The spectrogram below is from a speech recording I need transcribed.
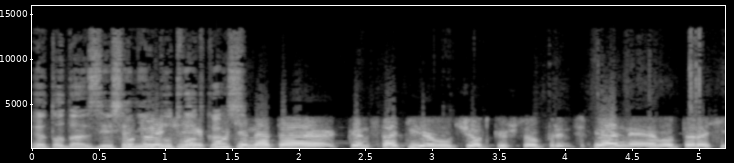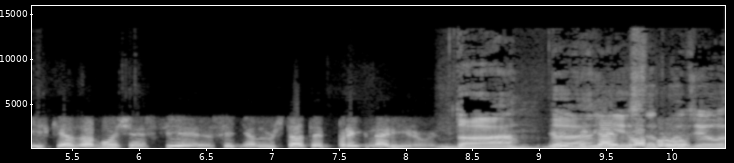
это да, здесь ну, они то идут есть, в отказ. Путин это констатировал четко, что принципиальные вот российские озабоченности Соединенные Штаты проигнорировали. Да, и да, есть вопрос. такое дело.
